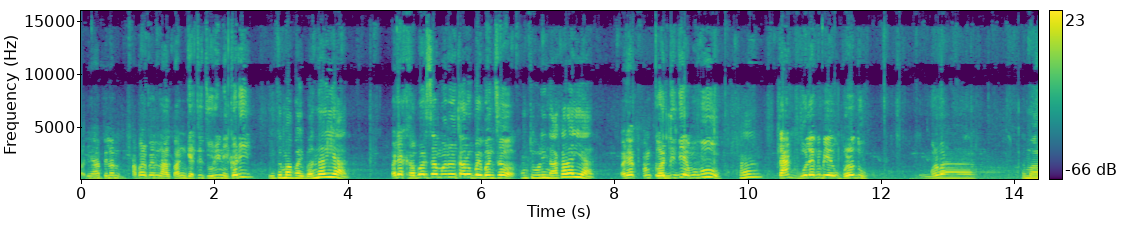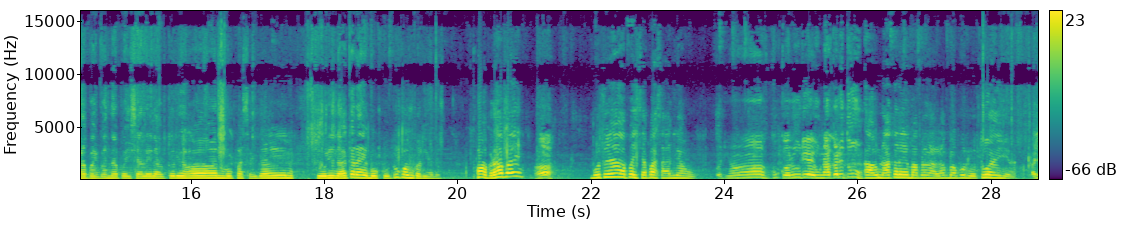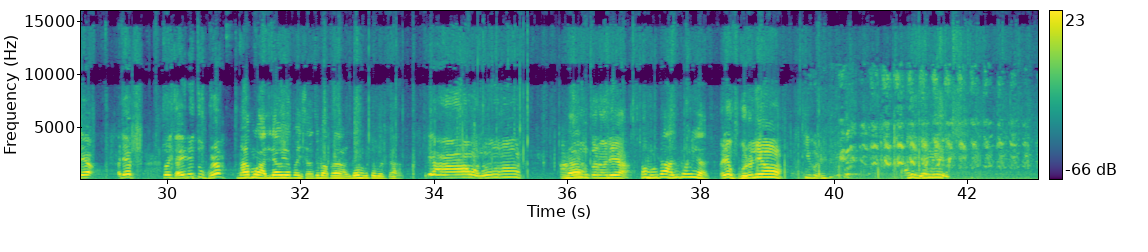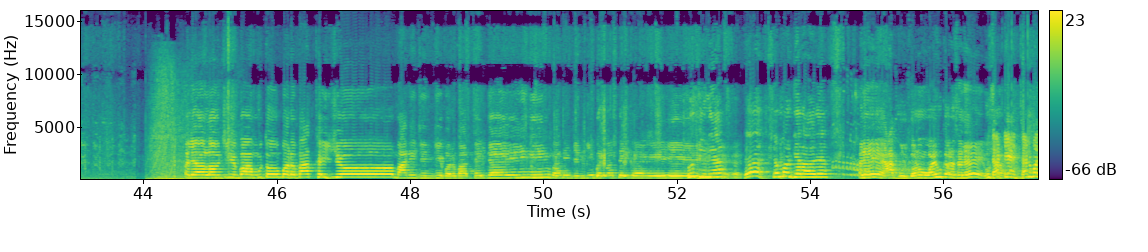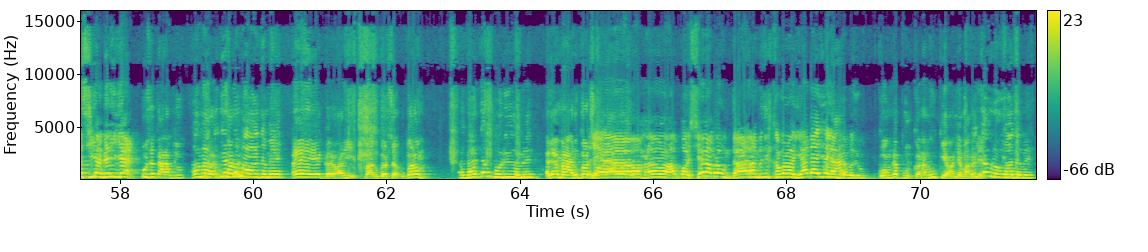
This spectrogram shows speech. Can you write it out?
અરે આ પેલા આપણે પેલા લાલભાન ઘેરથી ચોરી નહીં કરી. એ તો મારા ભાઈ બંધ યાર. અરે ખબર છે મને તારો ભાઈ બંધ છે ચોરી ના કરાય યાર. અરે આમ કરી દીધી એમ હું. હા? તાન બોલે કે બે ઉભરો તું. બરોબર મારા ભાઈ બંધા પૈસા લઈને આવતો રહ્યો. હન હું ફસાઈ જાય ને ચોરી ના કરાય બહુ ખોટું કામ કર્યું ને ફાભરા ભાઈ? હા. બહુ તો આ પૈસા પાછા લે હું અરે શું કરું રે? એવું ના કરે તું? આવું ના કરે બાપરા લાલક બાપુ રોતો હોય અહીંયા. અલે અલે તો જઈ નહીં તું ભણ. ના હું હાલ લેવું પૈસા તો બાપરા હાલ દો હું તો બધા. અરે ના. શું કરે લે? પણ હું તો હાલ દઉં યાર. અરે ભરો લે અલ્યા લવજી બા હું તો બરબાદ થઈ ગયો. મારી જિંદગી બરબાદ થઈ ગઈ. મારી જિંદગી બરબાદ થઈ ગઈ? એ ચમર ઘેર આવે અરે આ ભૂલકણો હોય શું કરે છે લે? ટેન્શનમાં છીએ અમે યાર શું છે તારા બધું? અમારા ઘરમાં આવ્યા તમે? એ એ ઘરવાળી મારું ઘર છે. ઉપર આમ. ઘર કેમ ખોલ્યું તમે? અલ્યા મારું ઘર છે. હમણાં આ પરસે ને આપણે ઊંધા બધી ખબર યાદ આવી જાય હમણાં બધું. ગોમને ભૂલકણા નું શું કહેવાનું લે મારે કેમ રોવા તમે?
